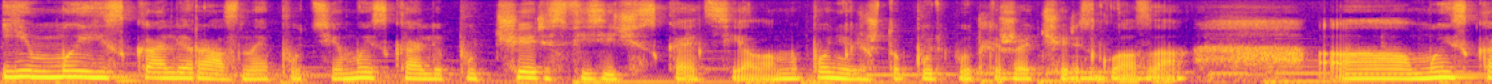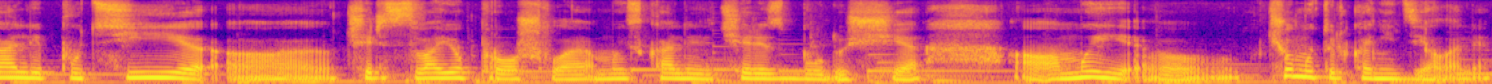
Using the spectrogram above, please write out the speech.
И мы искали разные пути. Мы искали путь через физическое тело. Мы поняли, что путь будет лежать через глаза. А, мы искали пути а, через свое прошлое. Мы искали через будущее. А, мы, э, что мы только не делали.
